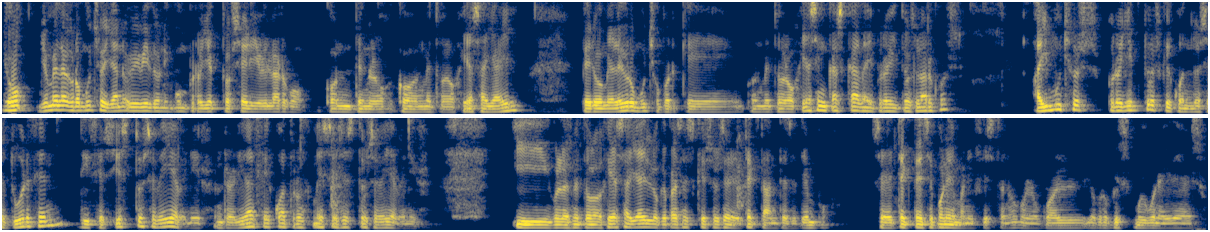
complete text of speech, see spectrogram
Yo, yo me alegro mucho, ya no he vivido ningún proyecto serio y largo con, metodologías Agile, pero me alegro mucho porque con metodologías en cascada y proyectos largos, hay muchos proyectos que cuando se tuercen dices, si esto se veía venir, en realidad hace cuatro meses esto se veía venir. Y con las metodologías allá lo que pasa es que eso se detecta antes de tiempo. Se detecta y se pone de manifiesto, ¿no? Con lo cual yo creo que es muy buena idea eso.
